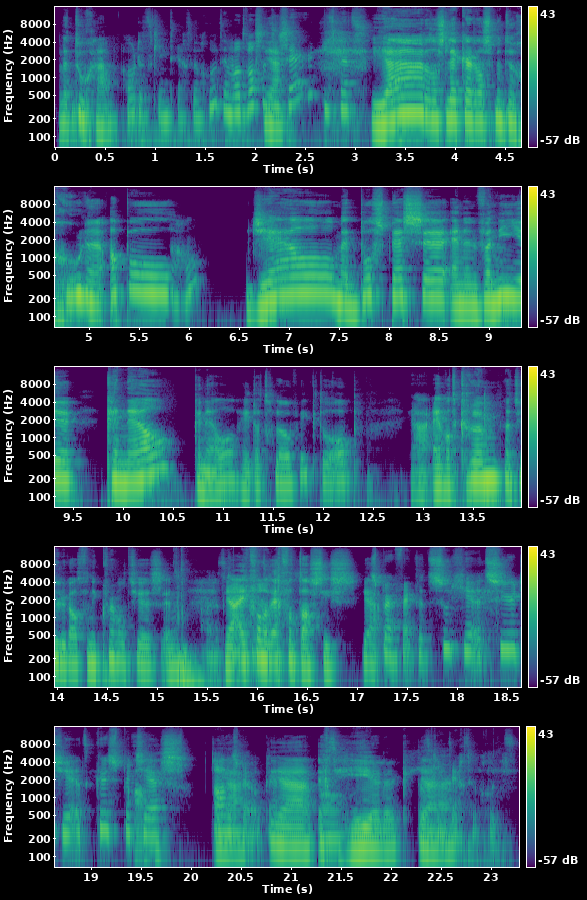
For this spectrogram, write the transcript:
naartoe gaan. oh, dat klinkt echt heel goed. En wat was het Ja. dessert? Iets met... Ja, dat was lekker. Dat was met een groene appel, Oh, gel met bosbessen en een vanille canel. Canel heet dat geloof ik, erop. Ja, en wat crumb natuurlijk, altijd van die crummeltjes. En oh, ja, ik vond het echt fantastisch. Ja. is perfect. Het zoetje, het zuurtje, het krispertje. Alles. Alles ja. bij elkaar. Ja, echt Oh. heerlijk. Dat ja. klinkt echt heel goed.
